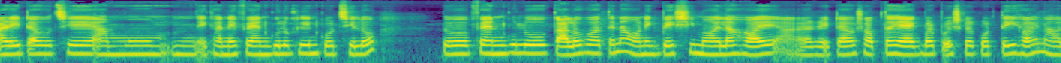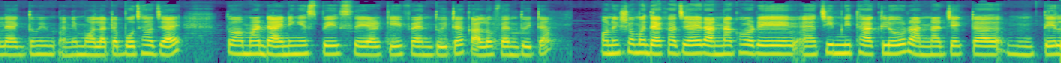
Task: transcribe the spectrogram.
আর এটা হচ্ছে আম্মু এখানে ফ্যানগুলো ক্লিন করছিল। তো ফ্যানগুলো কালো হওয়াতে না অনেক বেশি ময়লা হয়, আর এটা সপ্তাহে একবার পরিষ্কার করতেই হয়, নাহলে একদমই মানে ময়লাটা বোঝা যায়। তো আমার ডাইনিং স্পেসে আর কি ফ্যান দুইটা, কালো ফ্যান দুইটা। অনেক সময় দেখা যায় রান্নাঘরে চিমনি থাকলেও রান্নার যে একটা তেল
